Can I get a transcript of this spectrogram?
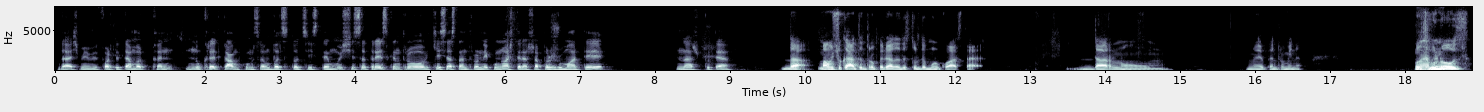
Da, și mie mi-e foarte teamă că nu cred că am cum să învăț tot sistemul și să trăiesc într-o chestie asta, într-o necunoaștere așa pe jumate. N-aș putea. Da, m-am jucat într-o perioadă destul de mult cu astea, dar nu, nu e pentru mine. But Mai who avem- knows?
